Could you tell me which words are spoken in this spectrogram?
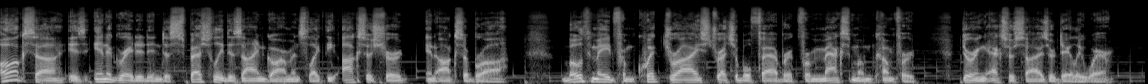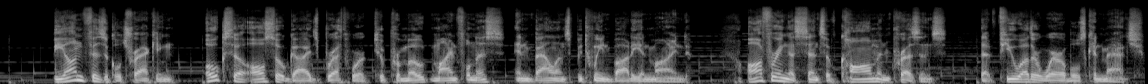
OXA is integrated into specially designed garments like the OXA shirt and OXA bra, both made from quick-dry, stretchable fabric for maximum comfort during exercise or daily wear. Beyond physical tracking, OXA also guides breathwork to promote mindfulness and balance between body and mind, offering a sense of calm and presence that few other wearables can match.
